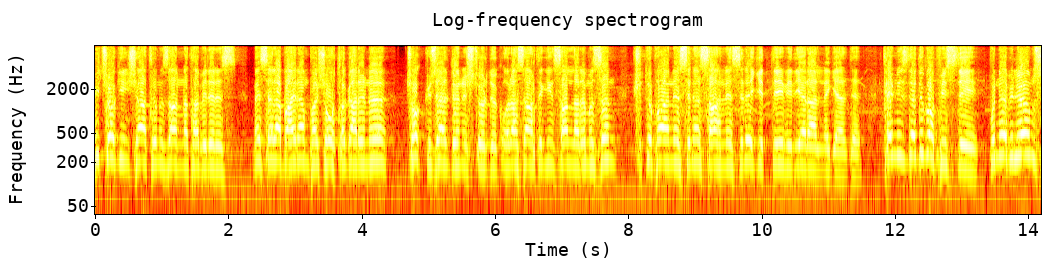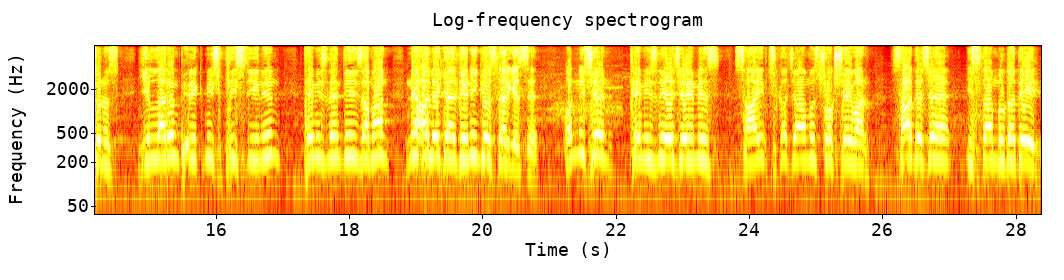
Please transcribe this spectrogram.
Birçok inşaatımızı anlatabiliriz. Mesela Bayrampaşa otogarını çok güzel dönüştürdük. Orası artık insanlarımızın kütüphanesine, sahnesine gittiği bir yer haline geldi. Temizledik o pisliği. Bu ne biliyor musunuz? Yılların birikmiş pisliğinin temizlendiği zaman ne hale geldiğinin göstergesi. Onun için temizleyeceğimiz, sahip çıkacağımız çok şey var. Sadece İstanbul'da değil,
